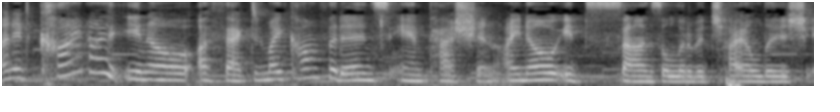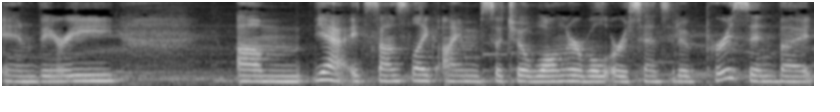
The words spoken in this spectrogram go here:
and it kind of you know affected my confidence and passion i know it sounds a little bit childish and very um, yeah it sounds like i'm such a vulnerable or sensitive person but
